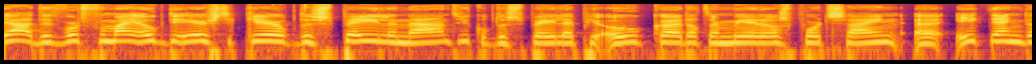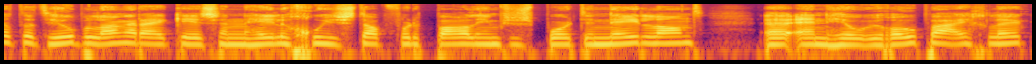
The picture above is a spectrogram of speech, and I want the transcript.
Ja, dit wordt voor mij ook de eerste keer op de Spelen na. Natuurlijk op de Spelen heb je ook uh, dat er meerdere sporten zijn. Uh, ik denk dat het heel belangrijk is. Een hele goede stap voor de Paralympische sport in Nederland. Uh, en heel Europa eigenlijk.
